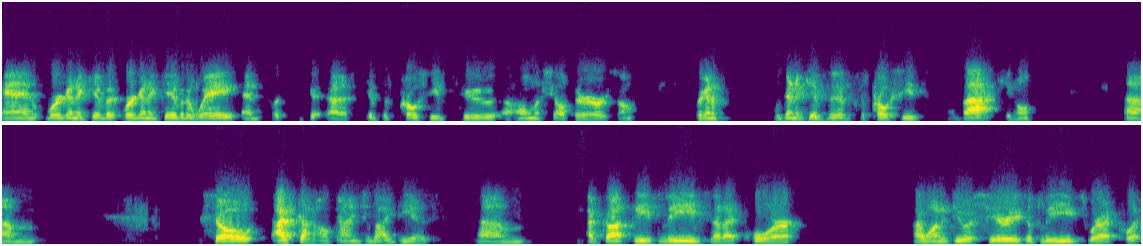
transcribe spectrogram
and we're gonna give it we're gonna give it away and put uh, give the proceeds to a homeless shelter or some. We're gonna we're gonna give the the proceeds back. You know. Um, so I've got all kinds of ideas. Um, I've got these leaves that I pour. I want to do a series of leaves where I put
